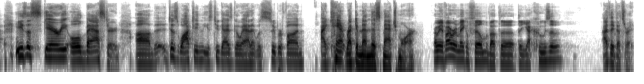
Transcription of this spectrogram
he's a scary old bastard. Um, just watching these two guys go at it was super fun. I can't recommend this match more. I mean, if I were to make a film about the the yakuza, I think that's right.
